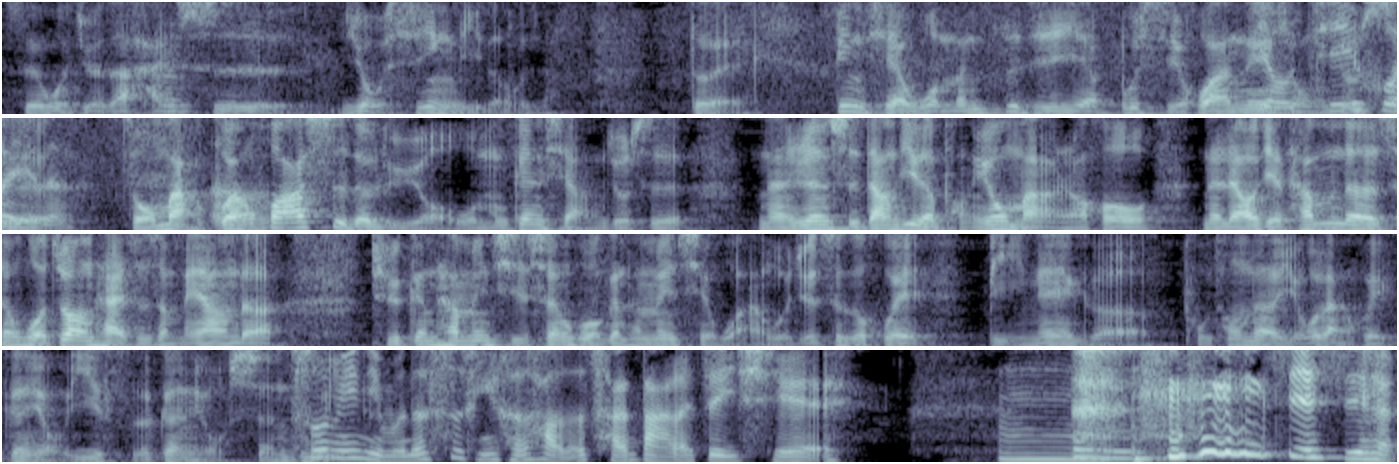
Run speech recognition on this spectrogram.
所以我觉得还是有吸引力的。我觉得，对，并且我们自己也不喜欢那种就是走马观花式的旅游，我们更想就是能认识当地的朋友嘛，然后能了解他们的生活状态是什么样的。去跟他们一起生活，跟他们一起玩，我觉得这个会比那个普通的游览会更有意思，更有深度。说明你们的视频很好的传达了这些。嗯，谢谢。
